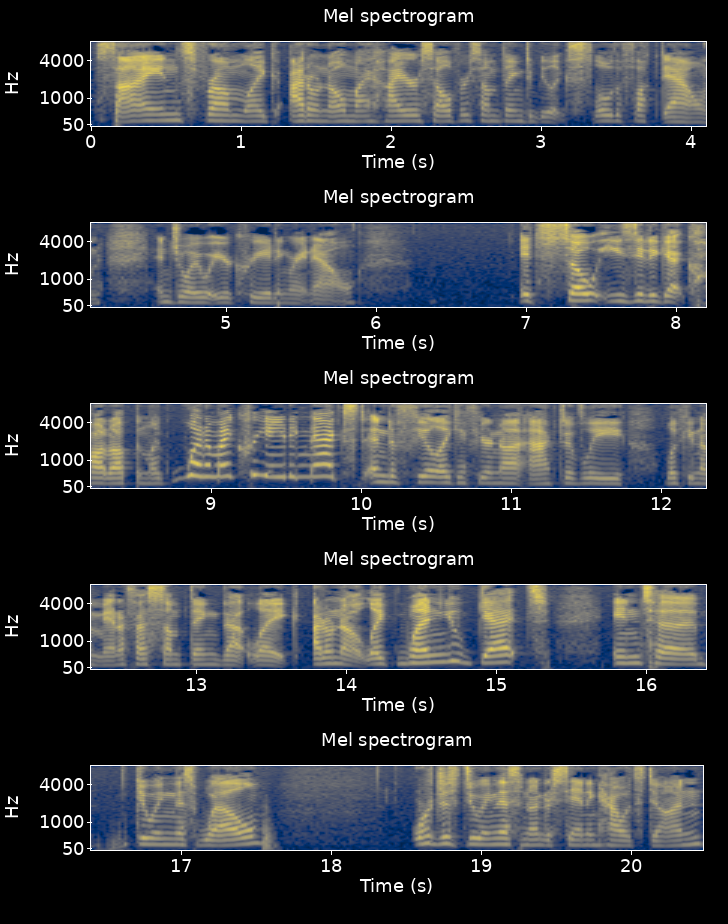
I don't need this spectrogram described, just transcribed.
signs from, like, I don't know, my higher self or something to be like, slow the fuck down, enjoy what you're creating right now. It's so easy to get caught up in, like, what am I creating next? And to feel like if you're not actively looking to manifest something that, like, I don't know, like when you get into doing this well, or just doing this and understanding how it's done,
